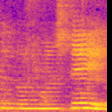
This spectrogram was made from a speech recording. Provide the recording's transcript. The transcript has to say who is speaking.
Speaker 1: と思いまして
